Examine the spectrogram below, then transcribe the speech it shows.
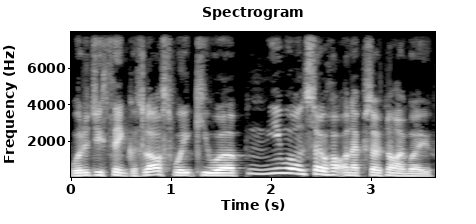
What did you think? Because last week you were you weren't so hot on episode nine, were you?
